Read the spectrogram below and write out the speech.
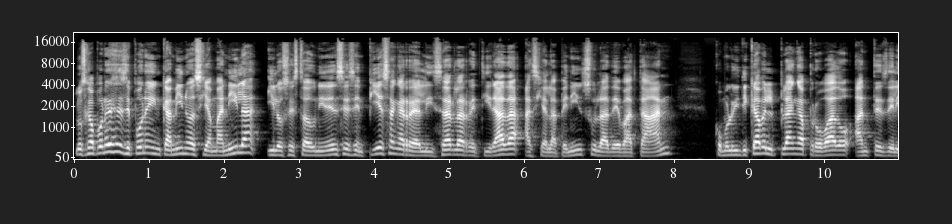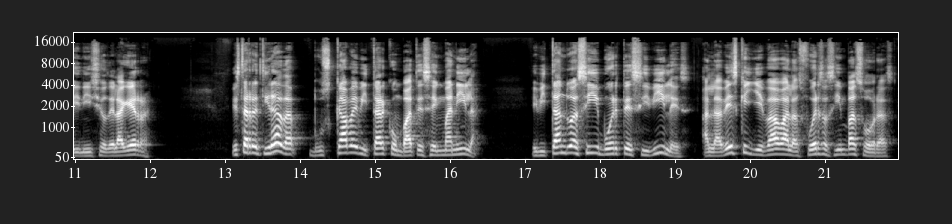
Los japoneses se ponen en camino hacia Manila y los estadounidenses empiezan a realizar la retirada hacia la península de Bataan, como lo indicaba el plan aprobado antes del inicio de la guerra. Esta retirada buscaba evitar combates en Manila, evitando así muertes civiles, a la vez que llevaba a las fuerzas invasoras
